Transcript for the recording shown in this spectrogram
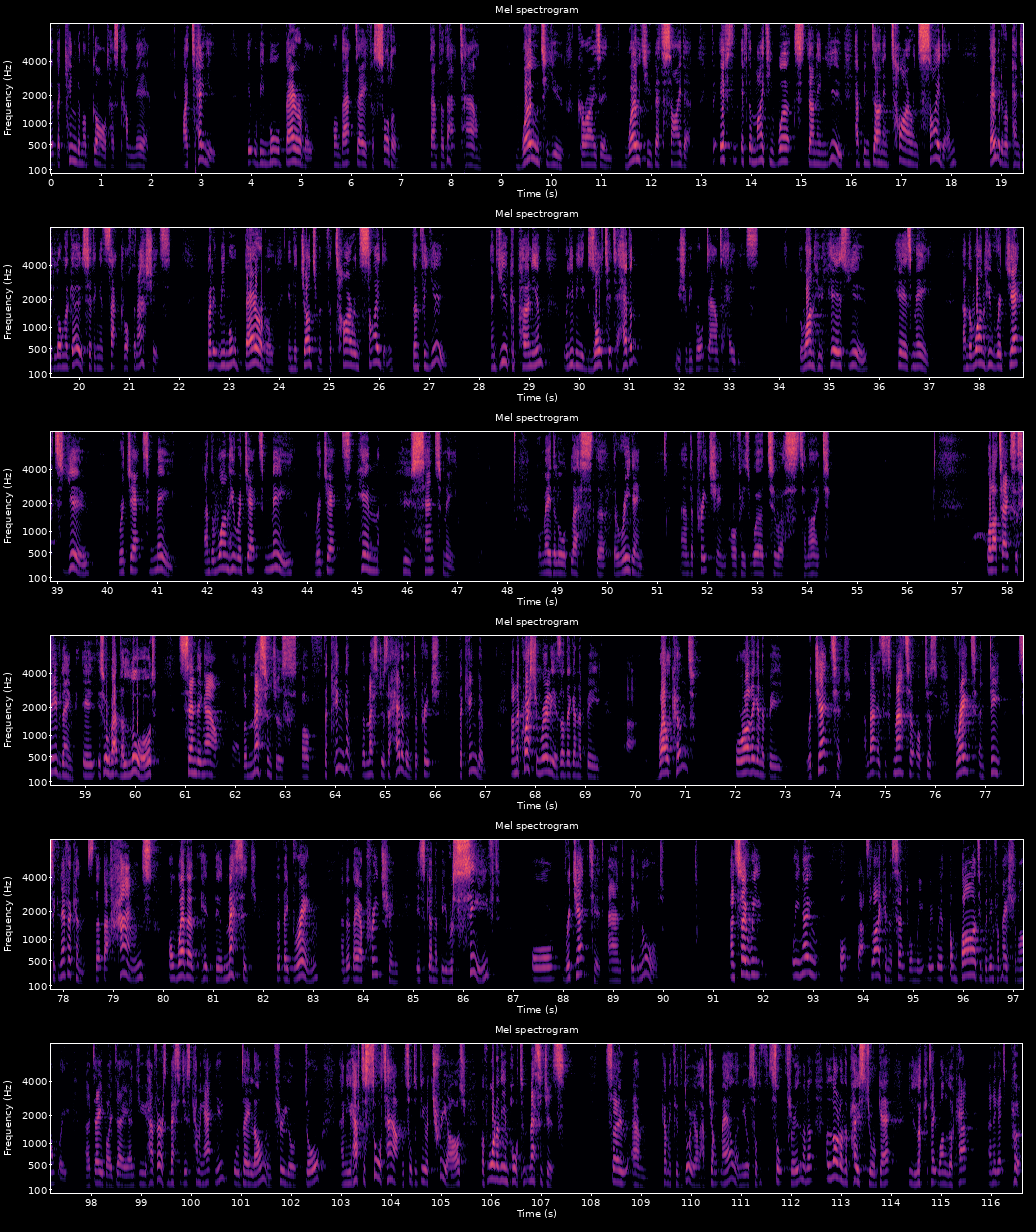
that the kingdom of God has come near. I tell you, it will be more bearable on that day for Sodom than for that town. Woe to you, Chorazin! Woe to you, Bethsaida! For if, if the mighty works done in you had been done in Tyre and Sidon, they would have repented long ago, sitting in sackcloth and ashes. But it would be more bearable in the judgment for Tyre and Sidon than for you. And you, Capernaum, Will you be exalted to heaven? You shall be brought down to Hades. The one who hears you hears me, and the one who rejects you rejects me, and the one who rejects me rejects him who sent me. Well, may the Lord bless the, the reading and the preaching of his word to us tonight. Well, our text this evening is all about the Lord sending out uh, the messengers of the kingdom, the messengers ahead of him to preach the kingdom. And the question really is are they going to be uh, welcomed or are they going to be rejected? And that is this matter of just great and deep significance that, that hangs on whether his, the message that they bring and that they are preaching is going to be received or rejected and ignored. And so we, we know what that's like in a sense when we, we, are bombarded with information, aren't we? uh, day by day, and you have various messages coming at you all day long and through your door, and you have to sort out and sort of do a triage of what are the important messages. So, um, coming through the door, you'll have junk mail and you'll sort of sort through them. And a, a lot of the posts you'll get, you look take one look at, and it gets put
